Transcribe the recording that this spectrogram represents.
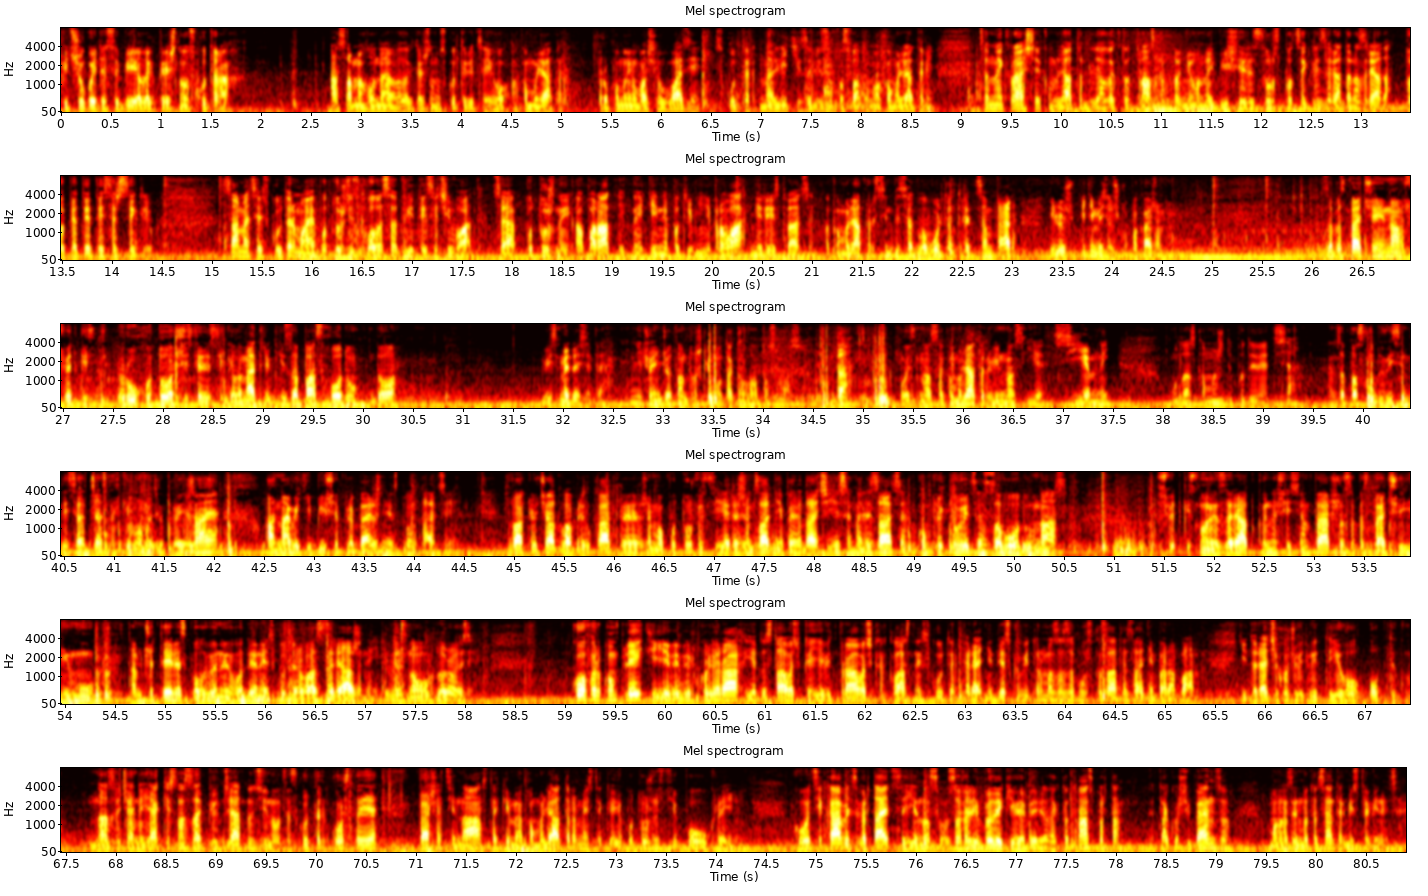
Підшукуйте собі електричного скутера. А саме головне в електричному скутері це його акумулятор. Пропонуємо вашій увазі скутер на літій залізофосфатному акумуляторі. Це найкращий акумулятор для електротранспорту. В нього найбільший ресурс по циклі заряду розряду до 5000 циклів. Саме цей скутер має потужність колеса 2000 Вт. Це потужний апарат, на який не потрібні ні права, ні реєстрація. Акумулятор 72 вольта 30 А. Ілюш, сідушку покажемо. Забезпечує нам швидкість руху до 60 км і запас ходу до 80. Нічого, нічого, там трошки ну так. Нова пластмаса. Да. Ось у нас акумулятор, він у нас є с'ємний. Будь ласка, можете подивитися. Запас ходу 80 чесних кілометрів проїжджає, а навіть і більше при бережній експлуатації. Два ключа, два брілка, три режими потужності, є режим задньої передачі, є сигналізація. Комплектується з заводу у нас швидкісною зарядкою на 6 А, що забезпечує йому там 4,5 години і скутер у вас заряджений, і ви знову в дорозі. Кофер в комплекті, є вибір в кольорах, є доставочка, є відправочка, класний скутер, передні дискові тормоза забув сказати, задній барабан. І, до речі, хочу відмітити його оптику. Надзвичайно якісна за бюджетну ціну. Цей скутер коштує перша ціна з такими акумуляторами, з такою потужністю по Україні. Кого цікавить, звертайтеся, є у нас взагалі великий вибір електротранспорта, також і бензо, магазин мотоцентр, місто Вінниця.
